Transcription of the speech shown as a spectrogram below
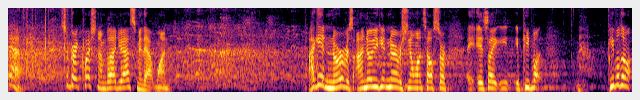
Yeah, it's a great question. I'm glad you asked me that one. I get nervous. I know you get nervous. You don't want to tell a story. It's like people, people don't,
